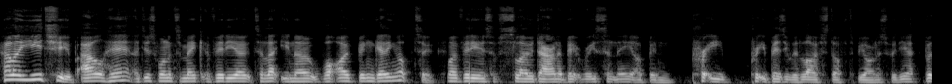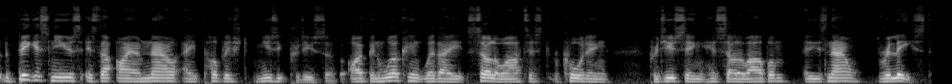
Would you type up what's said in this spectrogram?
Hello YouTube, Al here. I just wanted to make a video to let you know what I've been getting up to. My videos have slowed down a bit recently. I've been pretty pretty busy with live stuff to be honest with you. But the biggest news is that I am now a published music producer. I've been working with a solo artist recording producing his solo album. It is now released.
